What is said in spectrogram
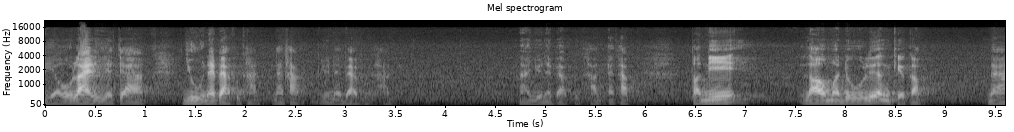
เดี๋ยวรายละเอียดจะอยู่ในแบบฝึกหัดนะครับ อยู่ในแบบฝึกหัดนะอยู่ในแบบฝึกหัดนะครับ ตอนนี้เรามาดูเรื่องเกี่ยวกับนะ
